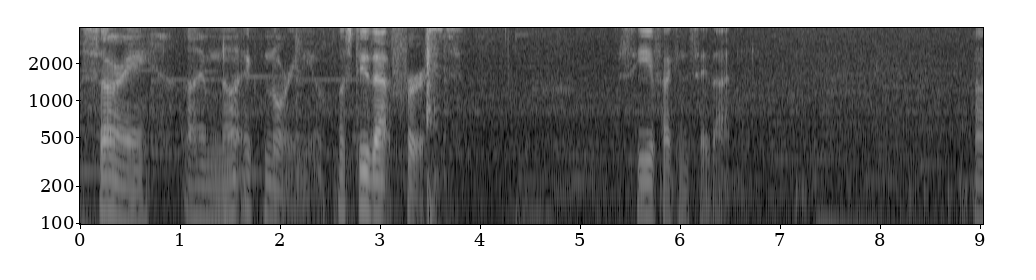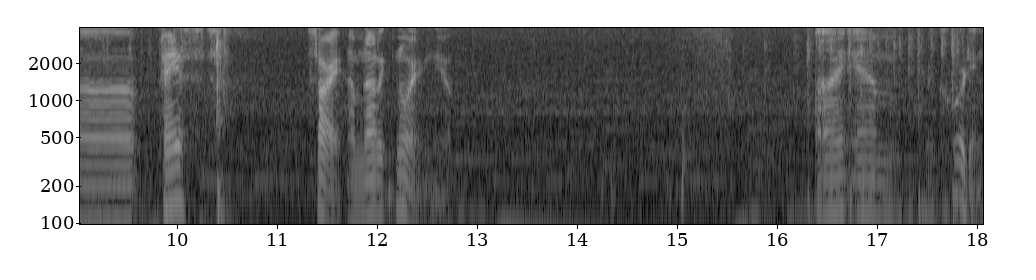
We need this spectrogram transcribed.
sorry, I'm not ignoring you. Let's do that first. See if I can say that. Uh, paste. Sorry, I'm not ignoring you. I am recording.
